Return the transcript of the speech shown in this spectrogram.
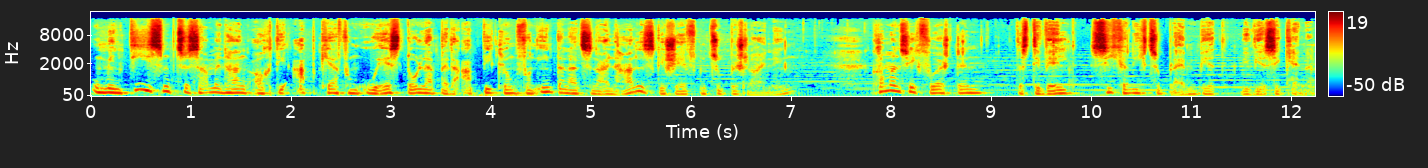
um in diesem Zusammenhang auch die Abkehr vom US-Dollar bei der Abwicklung von internationalen Handelsgeschäften zu beschleunigen, kann man sich vorstellen, dass die Welt sicher nicht so bleiben wird, wie wir sie kennen.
